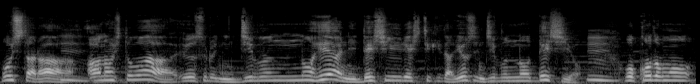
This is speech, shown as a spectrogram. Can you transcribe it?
そしたら、ん。あの人は要するに自分の部屋に弟子入れしてきた。要するに自分の弟子を、うん。を子供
